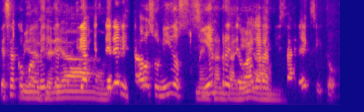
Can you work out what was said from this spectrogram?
Esa Copa Mira, América sería- tendría que ser en Estados Unidos. Me Siempre te va a encantaría- garantizar éxito.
